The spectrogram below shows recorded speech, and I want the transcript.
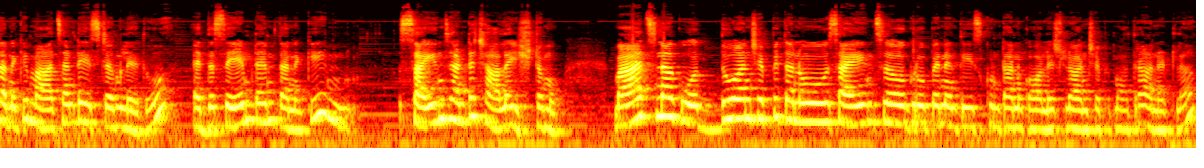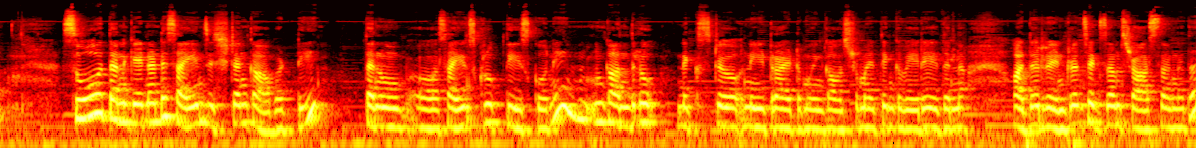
తనకి మ్యాథ్స్ అంటే ఇష్టం లేదు. అట్ ద సేమ్ టైం తనకి సైన్స్ అంటే చాలా ఇష్టము. మ్యాథ్స్ నాకు వద్దు అని చెప్పి తను సైన్స్ గ్రూపే నేను తీసుకుంటాను కాలేజ్లో అని చెప్పి మాత్రం అనట్లా. సో తనకి ఏంటంటే సైన్స్ ఇష్టం కాబట్టి తను సైన్స్ గ్రూప్ తీసుకొని ఇంకా అందులో నెక్స్ట్ నీట్ రాయటము ఇంకా అవసరమైతే ఇంకా వేరే ఏదైనా అదర్ ఎంట్రన్స్ ఎగ్జామ్స్ రాస్తాం కదా.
